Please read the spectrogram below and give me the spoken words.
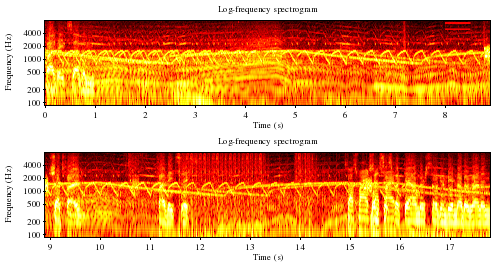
587. Shots fired. 586. Shots fired. One Shots fired. suspect down. There's still going to be another running.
